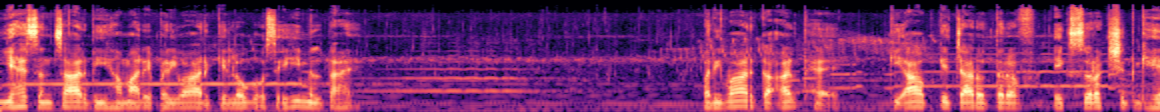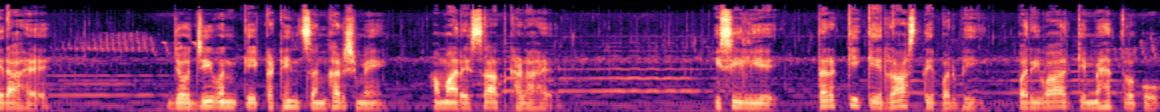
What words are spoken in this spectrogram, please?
यह संसार भी हमारे परिवार के लोगों से ही मिलता है। परिवार का अर्थ है कि आपके चारों तरफ़ एक सुरक्षित घेरा है, जो जीवन के कठिन संघर्ष में हमारे साथ खड़ा है। इसीलिए तरक्की के रास्ते पर भी परिवार के महत्व को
